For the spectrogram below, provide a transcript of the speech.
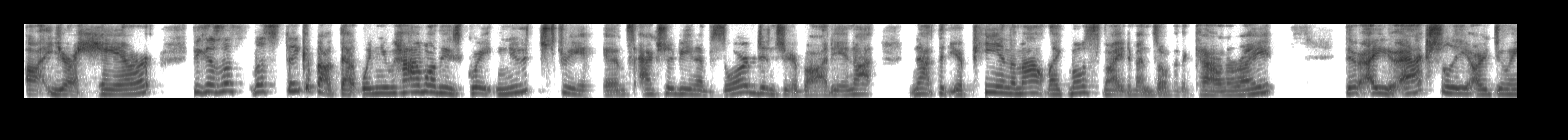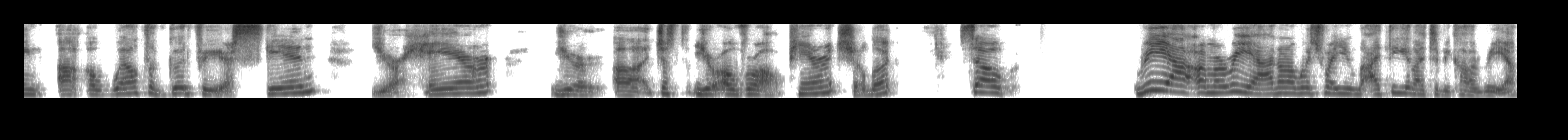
Uh, your hair, because let's let's think about that. When you have all these great nutrients actually being absorbed into your body, and not not that you're peeing them out like most vitamins over the counter, right? there you actually are doing a, a, wealth of good for your skin, your hair, your uh, just your overall appearance, your look. So, Ria or Maria, I don't know which way you. I think you like to be called Ria.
